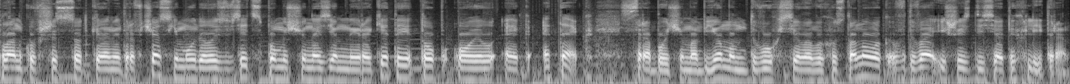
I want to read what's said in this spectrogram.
Планку в 600 км в час ему удалось взять с помощью наземной ракеты Top Oil Egg Attack с рабочим объемом двух силовых установок в 2,6 литра.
